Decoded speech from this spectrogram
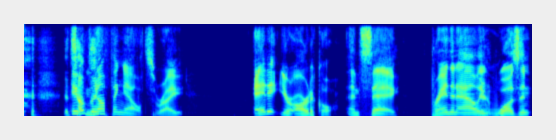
it's if something. nothing else, right? Edit your article and say Brandon Ally Yeah. wasn't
